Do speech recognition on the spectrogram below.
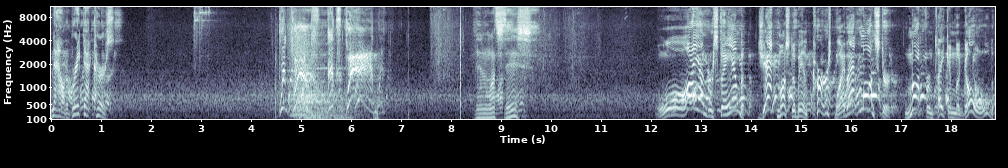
Now, to break that curse. The curse, it's. Then what's this? Oh, I understand. Jack must have been cursed by that monster, not from taking the gold.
